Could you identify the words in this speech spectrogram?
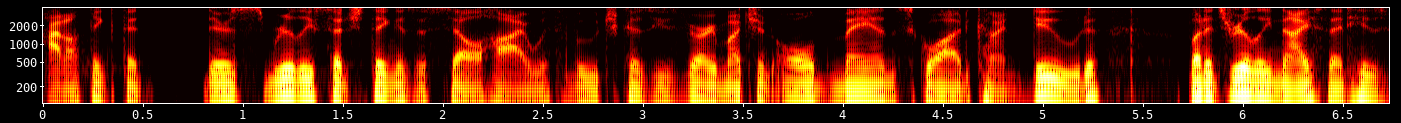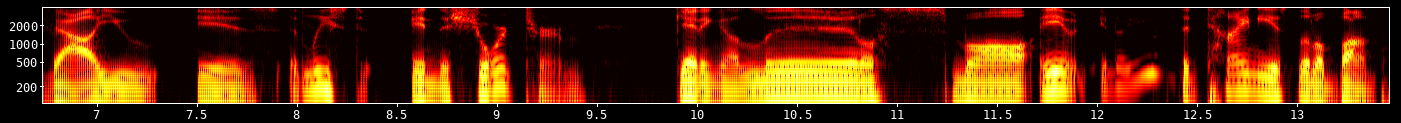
I don't think that there's really such thing as a sell high with Vooch because he's very much an old man squad kind of dude. But it's really nice that his value is at least in the short term getting a little small, you know, even the tiniest little bump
